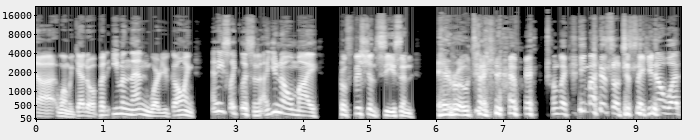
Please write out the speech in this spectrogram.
uh, when we get to it. But even then, where you're going, and he's like, Listen, uh, you know my proficiencies in aerodynamics. I'm like, he might as well just say, You know what?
